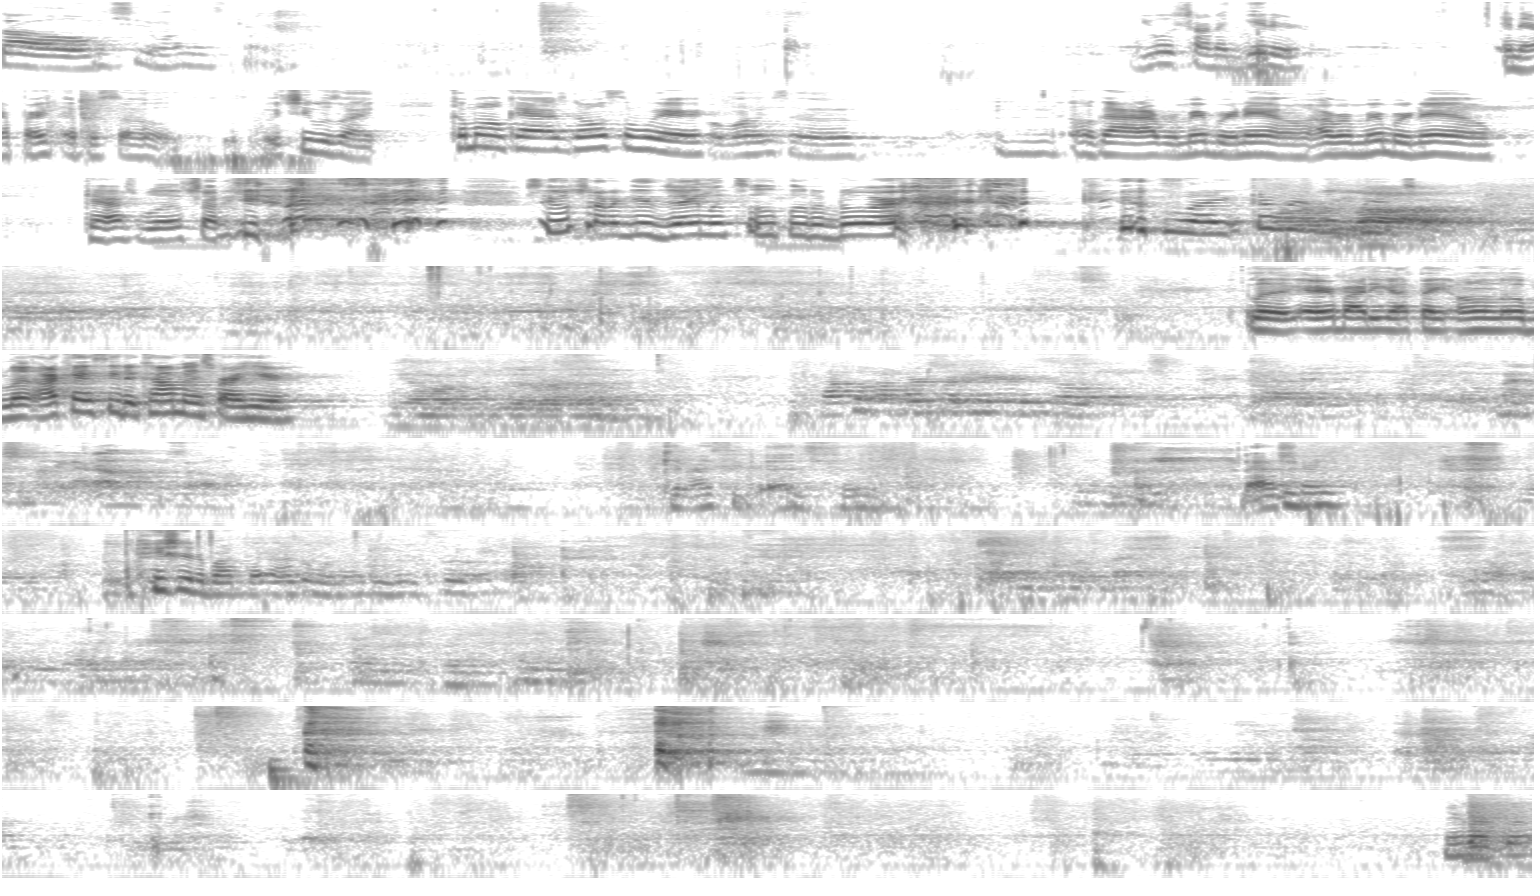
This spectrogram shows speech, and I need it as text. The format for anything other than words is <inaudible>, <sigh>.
So She want this money. you was trying to get her in that first episode. But she was like, come on, Kash, go somewhere. Oh, why he uh, Oh God, I remember now. I remember now. Kash was trying to get <laughs> <laughs> she was trying to get Jayla two through the door. <laughs> he was like, come here, little bitch. Look, everybody got their own little blunt. I can't see the comments right here. I put my purse right here, so. Actually, got that so. can I see the ashtray? The ashtray? He should have brought the other one over here too.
